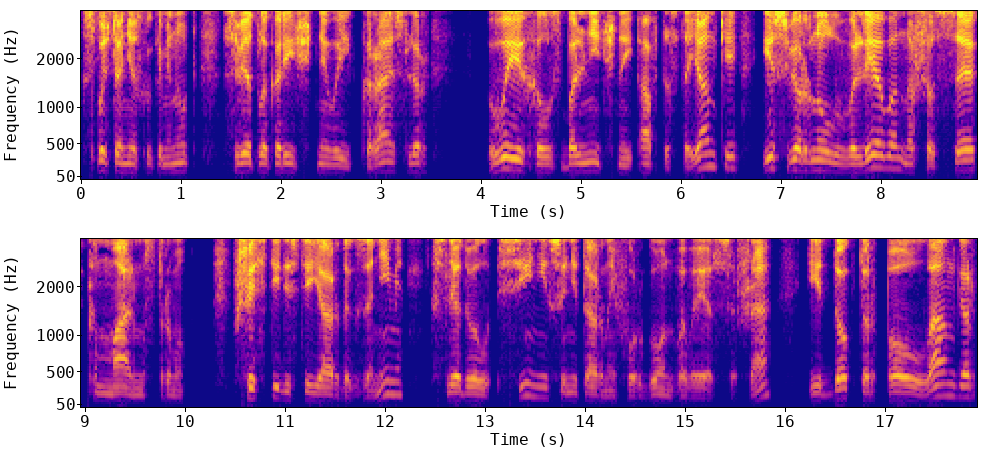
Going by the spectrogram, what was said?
Спустя несколько минут светло-коричневый Крайслер — выехал с больничной автостоянки и свернул влево на шоссе к Мальмстрому. В шестидесяти ярдах за ними следовал синий санитарный фургон ВВС США, и доктор Пол Лангер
